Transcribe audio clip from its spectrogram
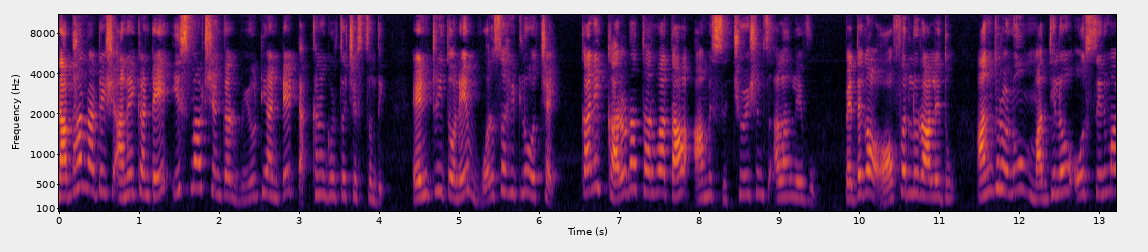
నభా నటేష్ అనే కంటే ఇస్మార్ట్ శంకర్ బ్యూటీ అంటే టక్కన గుర్తొచ్చేస్తుంది. ఎంట్రీతోనే వరుస హిట్లు వచ్చాయి. కానీ కరోనా తర్వాత ఆమె సిచ్యువేషన్స్ అలా లేవు. పెద్దగా ఆఫర్లు రాలేదు. అందులోనూ మధ్యలో ఓ సినిమా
